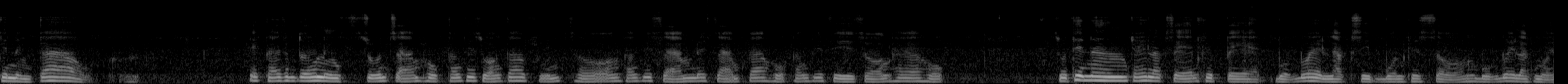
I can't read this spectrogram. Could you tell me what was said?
คือหนึ่งเก้าเลขท้ายสามตัวหนึ่งศูนย์สามหกครั้งที่สองเก้าศูนย์สองครั้งที่สามได้สามเก้าหกครั้งที่สี่สองห้าหกสูตรที่หนึ่งใช้หลักแสนคือแปดบวกด้วยหลักสิบบนคือสองบวกด้วยหลักหน่วย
